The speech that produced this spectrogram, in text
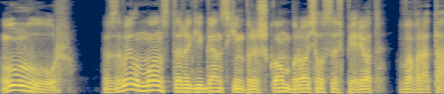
Ур! Взвыл монстр и гигантским прыжком бросился вперед во врата.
